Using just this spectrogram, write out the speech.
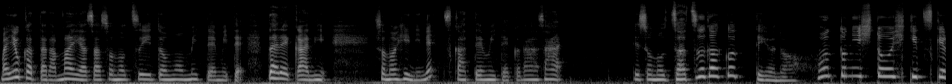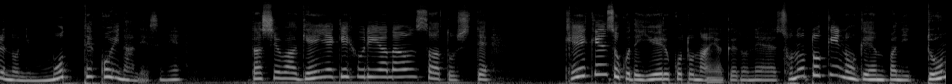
まあ、よかったら毎朝そのツイートも見てみて誰かにその日にね使ってみてください。でその雑学っていうのは本当に人を引きつけるのにもってこいなんですね。私は現役フリーアナウンサーとして経験則で言えることなんやけどねその時の現場にドン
